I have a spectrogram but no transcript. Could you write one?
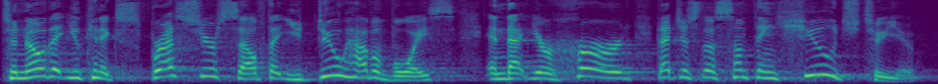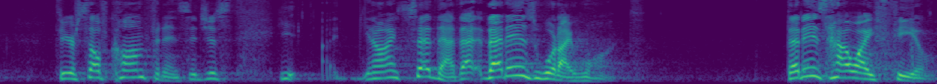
To know that you can express yourself, that you do have a voice, and that you're heard, that just does something huge to you, to your self confidence. It just, you, you know, I said that. that. That is what I want. That is how I feel.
